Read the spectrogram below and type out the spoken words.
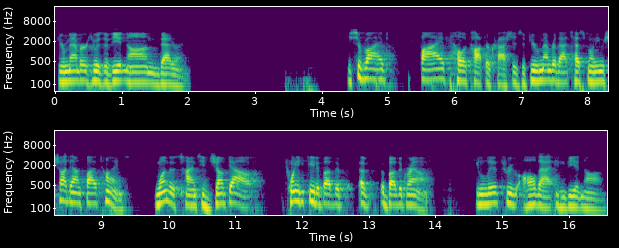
If you remember, he was a Vietnam veteran. He survived five helicopter crashes. If you remember that testimony, he was shot down five times. One of those times, he jumped out 20 feet above the, above the ground. He lived through all that in Vietnam.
